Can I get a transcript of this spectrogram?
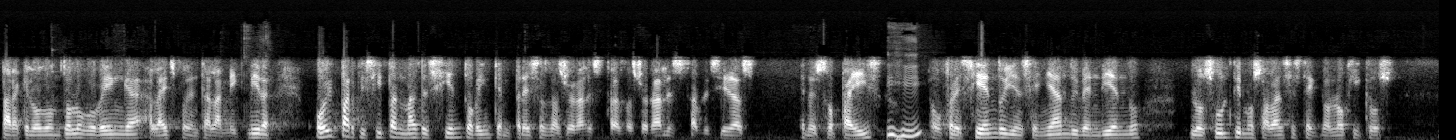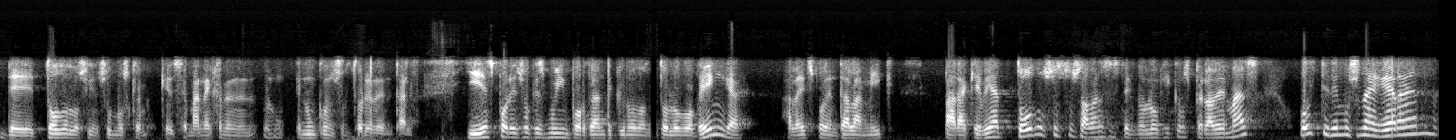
para que el odontólogo venga a la Expo Dental AMIC. Mira, hoy participan más de 120 empresas nacionales y transnacionales establecidas en nuestro país, ofreciendo y enseñando y vendiendo los últimos avances tecnológicos de todos los insumos que, se manejan en, en, un consultorio dental. Y es por eso que es muy importante que un odontólogo venga a la Expo Dental AMIC para que vea todos estos avances tecnológicos, pero además hoy tenemos una gran,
